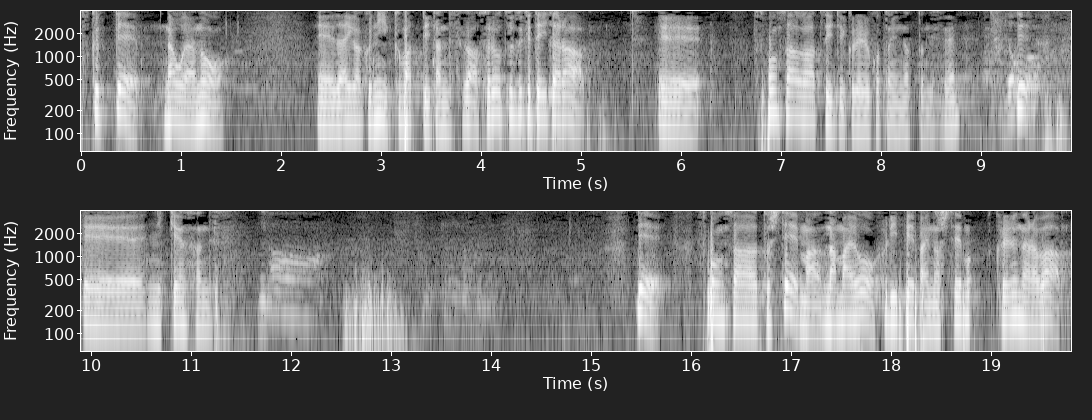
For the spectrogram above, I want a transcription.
作って名古屋の、えー大学に配っていたんですが、それを続けていたら、えースポンサーがついてくれることになったんですね。で、えー日健さんです。で、スポンサーとして、まあ、名前をフリーペーパーに載せてくれるならば、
